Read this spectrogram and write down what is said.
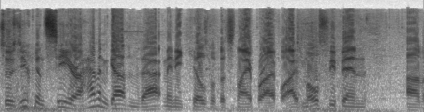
So as you can see here, I haven't gotten that many kills with a sniper rifle. I've mostly been um,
